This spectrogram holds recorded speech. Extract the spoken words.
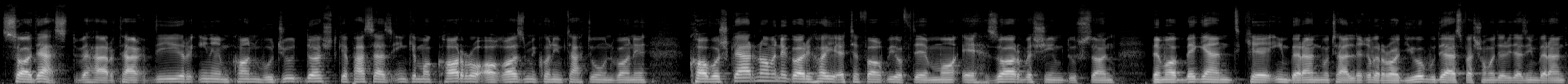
ساده است. به هر تقدیر این امکان وجود داشت که پس از اینکه ما کار رو آغاز می‌کنیم تحت عنوان کاوشگر نام نگاری های اتفاق بیفته. ما احزار بشیم دوستان. به ما بگند که این برند متعلق به رادیو بوده است و شما دارید از این برند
